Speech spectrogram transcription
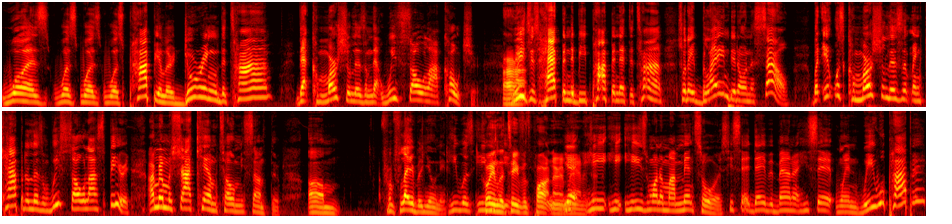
was was was was popular during the time that commercialism that we sold our culture. Uh-huh. We just happened to be popping at the time, so they blamed it on the South. But it was commercialism and capitalism. We sold our spirit. I remember Shakim told me something um, from Flavor Unit. He was he, Queen Latifah's partner and yeah, manager. he, he he's one of my mentors. He said, David Banner, he said, when we were popping,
